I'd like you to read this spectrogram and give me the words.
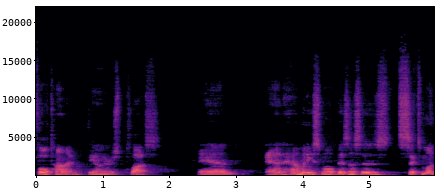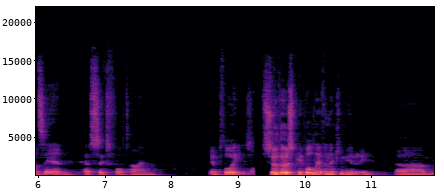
full time, the owners plus, and and how many small businesses six months in have six full time employees? So those people live in the community, um,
